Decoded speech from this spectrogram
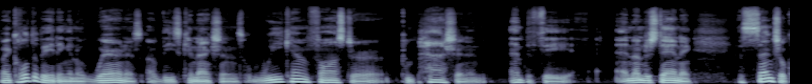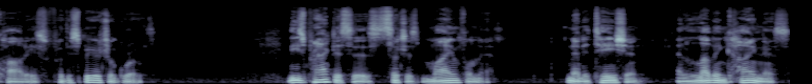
By cultivating an awareness of these connections, we can foster compassion and empathy and understanding, essential qualities for the spiritual growth. These practices, such as mindfulness, meditation, and loving kindness,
